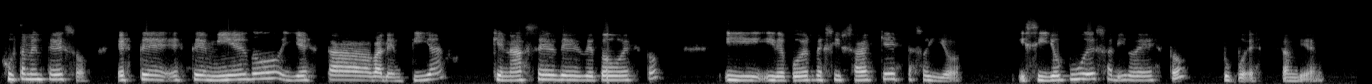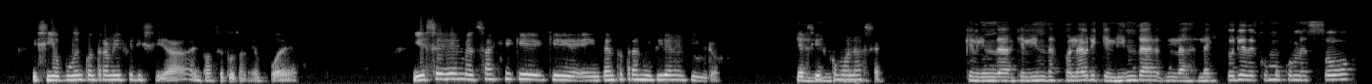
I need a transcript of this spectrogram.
Justamente eso, este, este miedo y esta valentía que nace de, todo esto y, y, de poder decir, ¿sabes qué? Esta soy yo. Y si yo pude salir de esto, tú puedes también. Y si yo pude encontrar mi felicidad, entonces tú también puedes. Y ese es el mensaje que, intento transmitir en el libro. Y así es como nace. Qué linda, qué lindas palabras y qué linda la, historia de cómo comenzó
